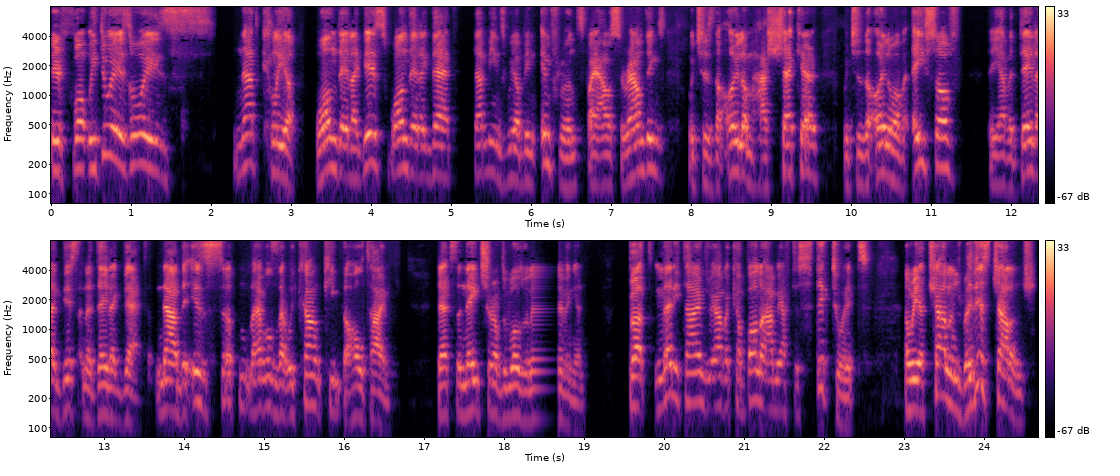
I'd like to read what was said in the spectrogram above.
If what we do is always not clear, one day like this, one day like that, that means we are being influenced by our surroundings, which is the Olam HaSheker, which is the Olam of Esav, that you have a day like this and a day like that. Now, there is certain levels that we can't keep the whole time. That's the nature of the world we're living in. But many times we have a Kabbalah and we have to stick to it. And we are challenged by this challenge.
